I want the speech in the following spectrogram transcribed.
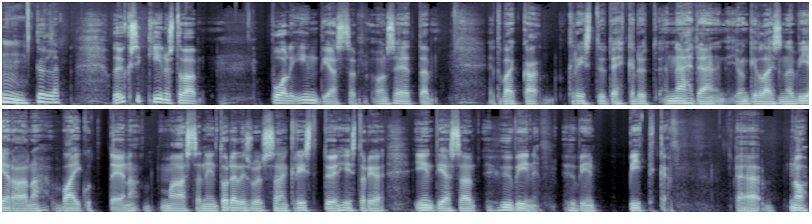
Mm, kyllä. Mutta yksi kiinnostava puoli Intiassa on se, että, että vaikka kristityt ehkä nyt nähdään jonkinlaisena vieraana vaikutteena maassa, niin todellisuudessaan kristittyjen historia Intiassa on hyvin, hyvin pitkä. No,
